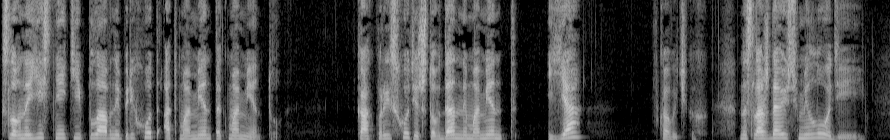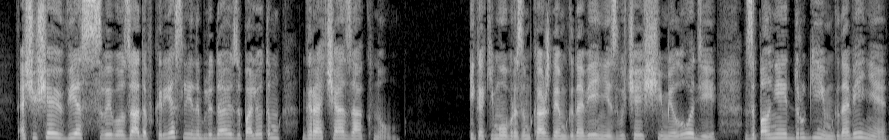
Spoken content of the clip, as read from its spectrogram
словно есть некий плавный переход от момента к моменту. Как происходит, что в данный момент «я», в кавычках, наслаждаюсь мелодией, ощущаю вес своего зада в кресле и наблюдаю за полетом грача за окном и каким образом каждое мгновение звучащей мелодии заполняет другие мгновения,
